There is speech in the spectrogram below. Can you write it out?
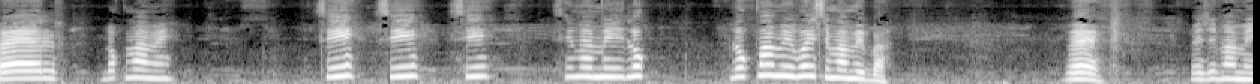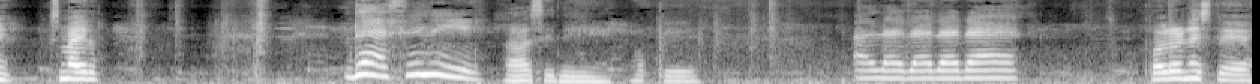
Pel, look mommy. See, see, see, see mommy, look. Look mommy, where's mommy ba? Where? Where's mommy? Smile. Deh, sini. Ah, sini. Okay. Ada, ada, ada, ada. Color Nestle.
